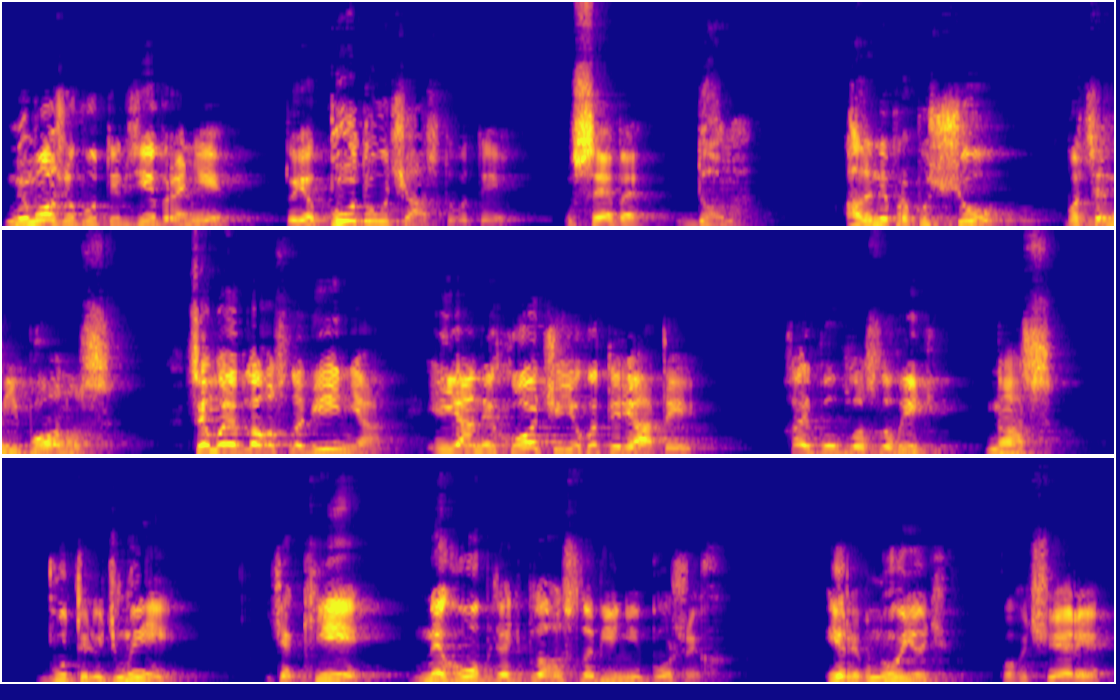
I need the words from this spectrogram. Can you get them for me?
не можу бути в зібранні, то я буду участвувати у себе вдома. Але не пропущу, бо це мій бонус, це моє благословіння, і я не хочу його теряти. Хай Бог благословить нас бути людьми, які не гублять благословінні Божих і ревнують по вечері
